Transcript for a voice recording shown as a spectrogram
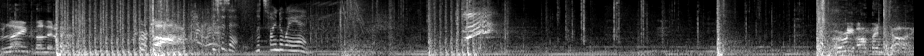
Flank the little This is it. Let's find a way in. Up and die.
